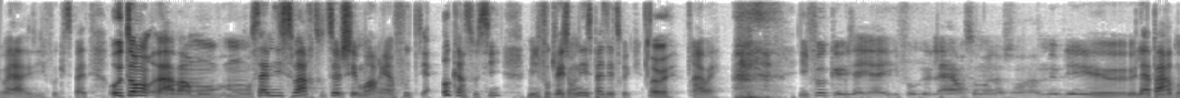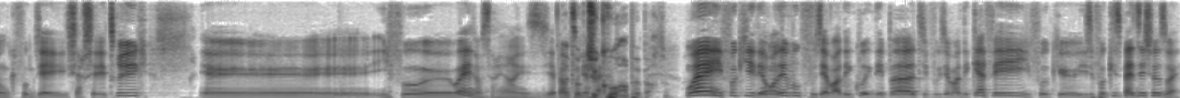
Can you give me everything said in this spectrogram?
voilà, il faut qu'il se passe. Autant avoir mon, mon samedi soir toute seule chez moi, rien foutre, il y a aucun souci. Mais il faut que la journée il se passe des trucs. Ah ouais? Ah ouais. Il faut que j'aille, il faut que là en ce moment suis en train de meubler euh, l'appart, donc il faut que j'aille chercher les trucs. Euh, il faut, euh, ouais, j'en sais rien. Il y a plein Il de faut trucs que à tu faire. cours un peu partout. Ouais, il faut qu'il y ait des rendez-vous, il faut y avoir des coups avec des potes, il faut y avoir des cafés, il faut que, il faut qu'il se passe des choses, ouais.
